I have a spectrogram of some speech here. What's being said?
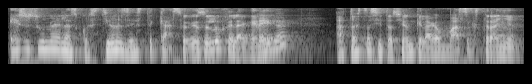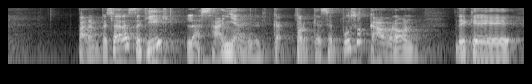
Eso es una de las cuestiones de este caso. Eso es lo que le agrega a toda esta situación que la haga más extraña. Para empezar hasta aquí, la hazaña, güey, porque se puso cabrón. De que,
